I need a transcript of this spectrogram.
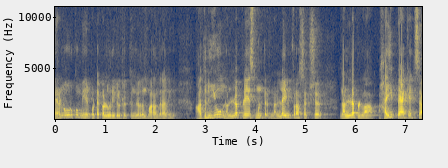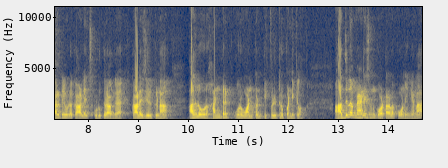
இரநூறுக்கும் மேற்பட்ட கல்லூரிகள் இருக்குங்கிறது மறந்துடாதீங்க. அதுலேயும் நல்ல பிளேஸ்மெண்ட் நல்ல இன்ஃப்ராஸ்ட்ரக்சர் நல்ல ஹை பேக்கேஜ் சேலரியோட காலேஜ் கொடுக்குறாங்க. காலேஜ் இருக்குன்னா அதில் ஒரு ஹண்ட்ரட் ஒரு ஒன் டுவெண்ட்டி ஃபில்டர் பண்ணிக்கலாம். அதில் மேனேஜ்மெண்ட் கோட்டாவில் போனீங்கன்னா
